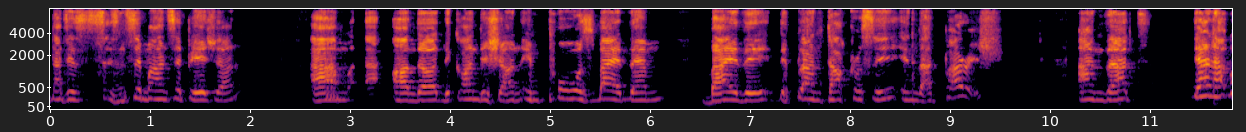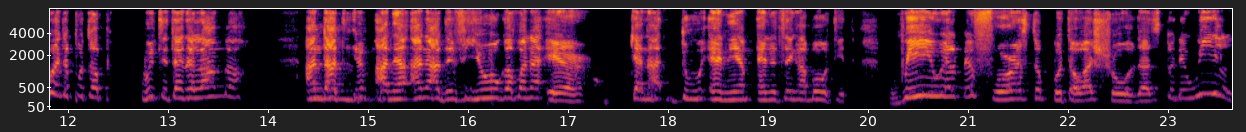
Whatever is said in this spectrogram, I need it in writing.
that is since emancipation, um, under the condition imposed by them by the, the plantocracy in that parish. And that they're not going to put up with it any longer. And mm-hmm. that if, and, and that if you, Governor Eyre, cannot do any anything about it, we will be forced to put our shoulders to the wheel.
